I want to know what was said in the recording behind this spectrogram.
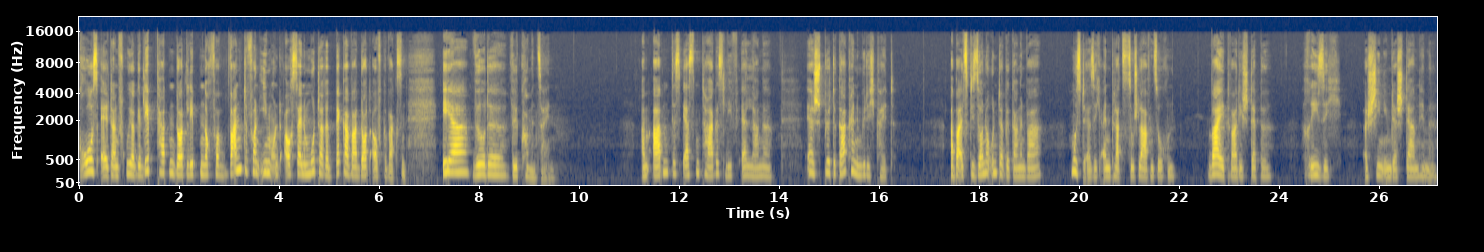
Großeltern früher gelebt hatten. Dort lebten noch Verwandte von ihm und auch seine Mutter Rebecca war dort aufgewachsen. Er würde willkommen sein. Am Abend des ersten Tages lief er lange. Er spürte gar keine Müdigkeit. Aber als die Sonne untergegangen war, musste er sich einen Platz zum Schlafen suchen. Weit war die Steppe, riesig, erschien ihm der Sternhimmel.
